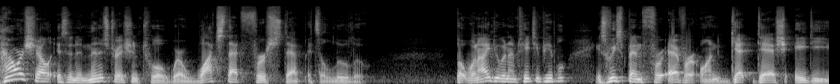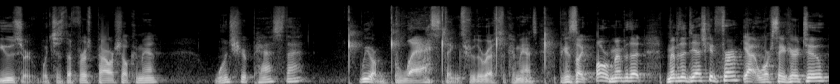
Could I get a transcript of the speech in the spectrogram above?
PowerShell is an administration tool where watch that first step, it's a Lulu. But when I do what I'm teaching people, is we spend forever on get-ad user, which is the first PowerShell command. Once you're past that, we are blasting through the rest of the commands. Because like oh remember that remember the dash confirm? Yeah it works here too.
